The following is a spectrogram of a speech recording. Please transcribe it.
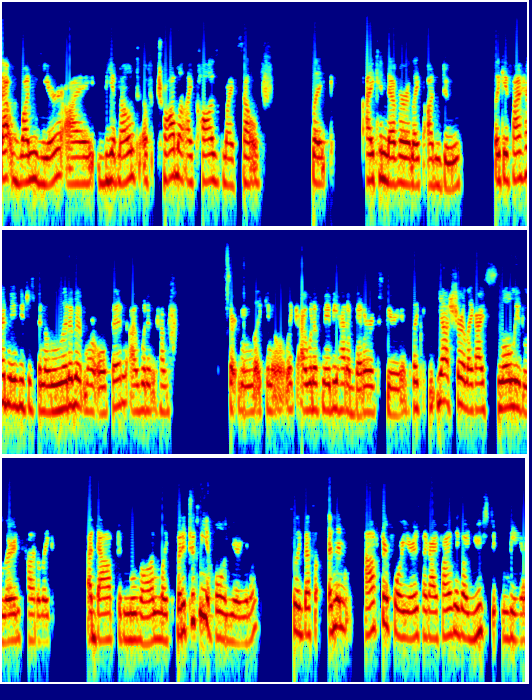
that one year, I the amount of trauma I caused myself, like I can never like undo. Like if I had maybe just been a little bit more open, I wouldn't have certain like you know like I would have maybe had a better experience. Like yeah, sure, like I slowly learned how to like adapt and move on. Like but it took me a whole year, you know. So like that's and then after four years, like I finally got used to India.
